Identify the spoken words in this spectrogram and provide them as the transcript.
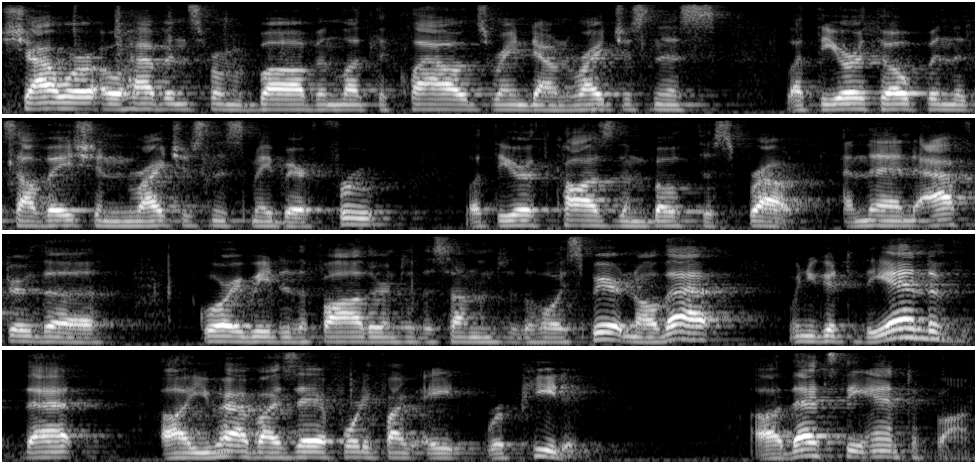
Shower, O heavens, from above, and let the clouds rain down righteousness. Let the earth open, that salvation and righteousness may bear fruit. Let the earth cause them both to sprout. And then after the glory be to the Father, and to the Son, and to the Holy Spirit, and all that, when you get to the end of that, uh, you have Isaiah 45 8 repeated. Uh, that's the antiphon.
